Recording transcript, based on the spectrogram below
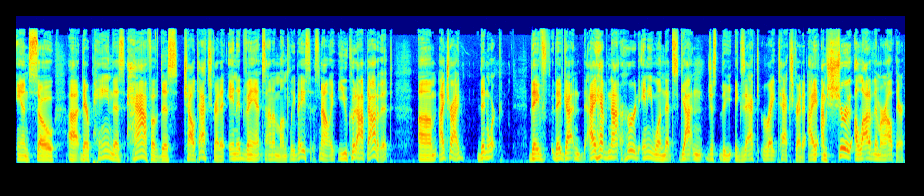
and so uh, they're paying this half of this child tax credit in advance on a monthly basis. Now you could opt out of it. Um, I tried, didn't work. They've they've gotten. I have not heard anyone that's gotten just the exact right tax credit. I, I'm sure a lot of them are out there,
